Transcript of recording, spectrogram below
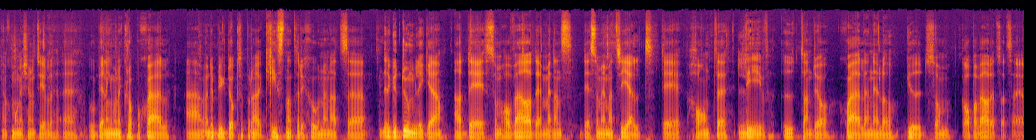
kanske många känner till, eh, uppdelningen mellan kropp och själ. Eh, det byggde också på den här kristna traditionen att eh, det gudomliga är det som har värde medan det som är materiellt, det har inte liv utan då själen eller Gud som skapar värdet så att säga.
